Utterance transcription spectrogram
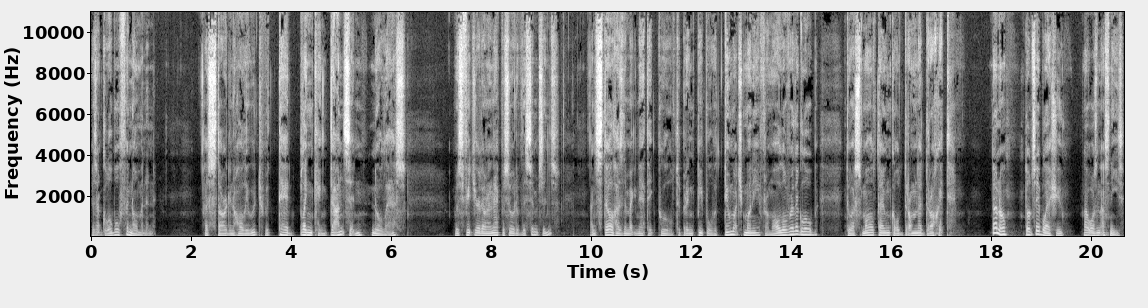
is a global phenomenon. Has starred in Hollywood with Ted Blinking Danson, no less, was featured on an episode of The Simpsons, and still has the magnetic pull to bring people with too much money from all over the globe to a small town called Drumnadrochit. No, no, don't say bless you. That wasn't a sneeze.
